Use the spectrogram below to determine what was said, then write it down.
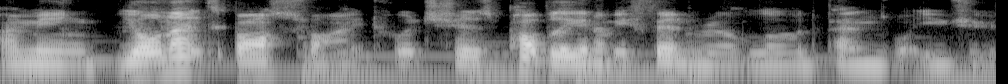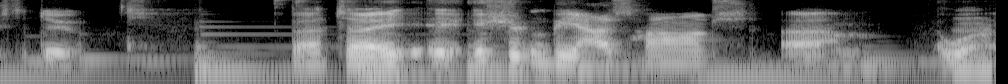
I mean, your next boss fight, which is probably going to be Finral, or it depends what you choose to do. But uh, it, it, shouldn't be as hard. Um, well,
